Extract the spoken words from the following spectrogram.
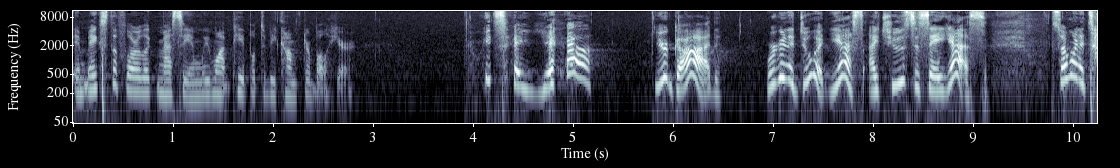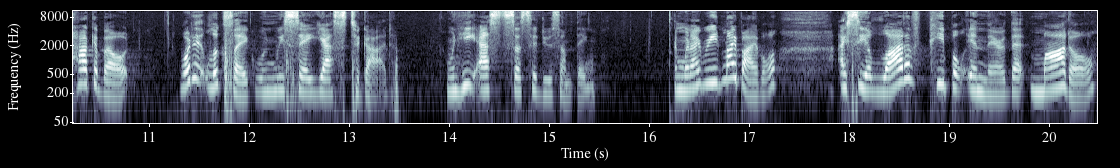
it makes the floor look messy and we want people to be comfortable here. We'd say, yeah, you're God. We're going to do it. Yes, I choose to say yes. So I want to talk about what it looks like when we say yes to God, when He asks us to do something. And when I read my Bible, I see a lot of people in there that model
